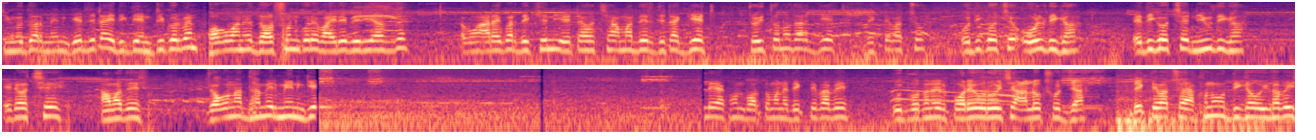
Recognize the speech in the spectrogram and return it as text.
সিংহদুয়ার মেন গেট যেটা এই দিক দিয়ে এন্ট্রি করবেন। ভগবানের দর্শন করে বাইরে বেরিয়ে আসবে এবং আরেকবার দেখিয়ে নিই, এটা হচ্ছে আমাদের যেটা গেট চৈতন্যদার গেট দেখতে পাচ্ছ? ওদিকে হচ্ছে ওল্ড দীঘা, এদিকে হচ্ছে নিউ দীঘা, এটা হচ্ছে আমাদের জগন্নাথ ধামের মেন গেট এখন বর্তমানে দেখতে পাবে উদ্বোধনের পরেও রয়েছে আলোকসজ্জা। দেখতে পাচ্ছ, এখনও দীঘা ওইভাবেই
